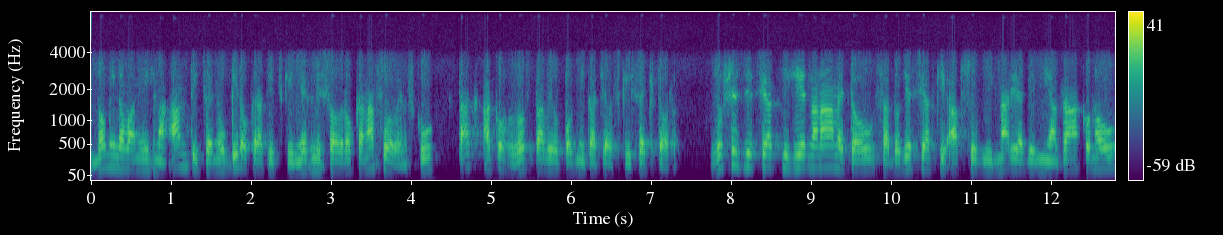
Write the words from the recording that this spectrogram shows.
nominovaných na anticenu byrokratický nezmysel roka na Slovensku, tak ako ho zostavil podnikateľský sektor. Zo 61 námetov sa do desiatky absurdných nariadení a zákonov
